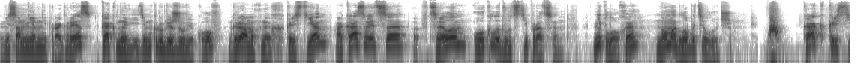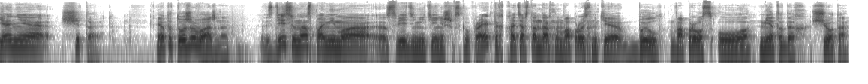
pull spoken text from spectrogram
несомненный прогресс, как мы видим, к рубежу веков грамотных крестьян оказывается в целом около 20%. Неплохо, но могло быть и лучше. Как крестьяне считают? Это тоже важно. Здесь у нас помимо э, сведений Тенишевского проекта, хотя в стандартном вопроснике был вопрос о методах счета,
